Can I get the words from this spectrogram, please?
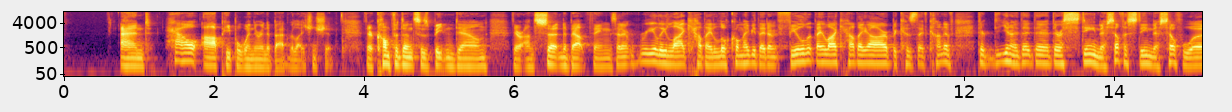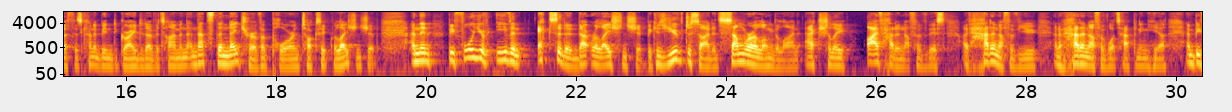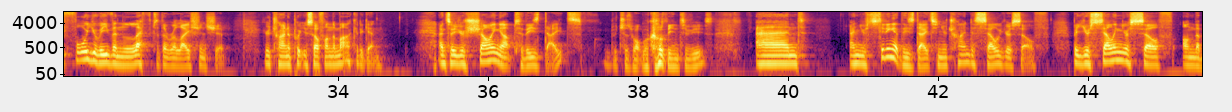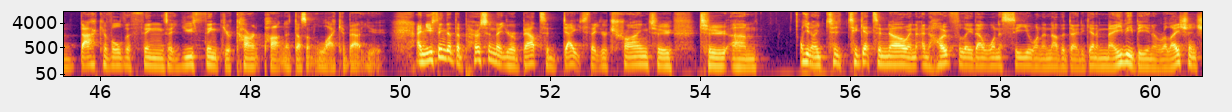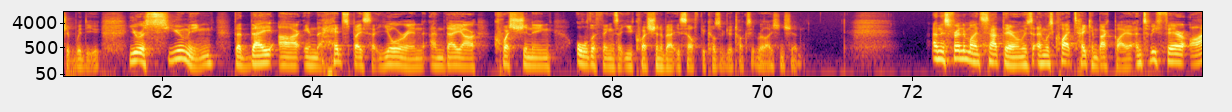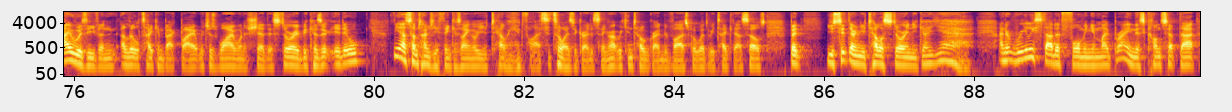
and how are people when they're in a bad relationship? Their confidence is beaten down. They're uncertain about things. They don't really like how they look, or maybe they don't feel that they like how they are because they've kind of, they're, you know, their their esteem, their self esteem, their self worth has kind of been degraded over time, and, and that's the nature of a poor and toxic relationship. And then before you've even exited that relationship, because you've decided somewhere along the line, actually, I've had enough of this. I've had enough of you, and I've had enough of what's happening here. And before you even left the relationship, you're trying to put yourself on the market again. And so you're showing up to these dates, which is what we'll call the interviews, and and you're sitting at these dates and you're trying to sell yourself, but you're selling yourself on the back of all the things that you think your current partner doesn't like about you. And you think that the person that you're about to date, that you're trying to, to, um, you know, to, to get to know and, and hopefully they'll want to see you on another date again and maybe be in a relationship with you. You're assuming that they are in the headspace that you're in and they are questioning all the things that you question about yourself because of your toxic relationship. And this friend of mine sat there and was and was quite taken back by it. And to be fair, I was even a little taken back by it, which is why I want to share this story because it, it all, you know, sometimes you think of something or you're telling advice. It's always the greatest thing, right? We can tell great advice, but whether we take it ourselves. But you sit there and you tell a story and you go, yeah. And it really started forming in my brain this concept that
